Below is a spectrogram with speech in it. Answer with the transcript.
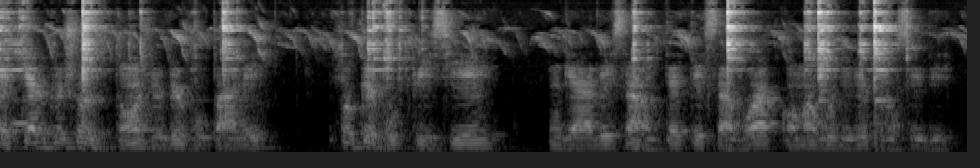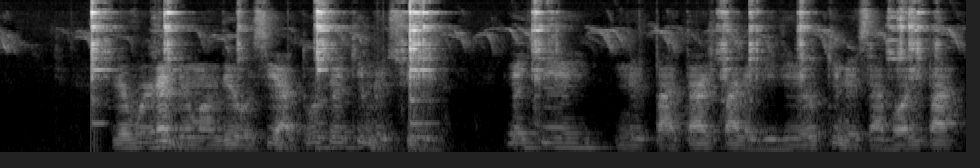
les quelque chose dont je veux vous parler pour que vous puissiez garder ça en tête et savoir comment vous devez procéder. Je voudrais demander aussi à tous ceux qui me suivent et qui ne partagent pas les vidéos, qui ne s'abonnent pas,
